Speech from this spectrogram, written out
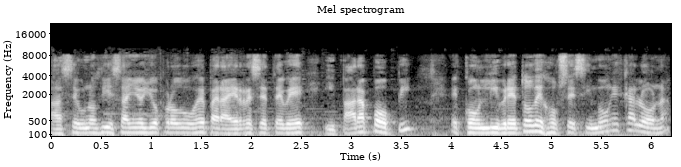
Hace unos 10 años yo produje para RCTV y para Poppy, eh, con libreto de José Simón Escalona,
